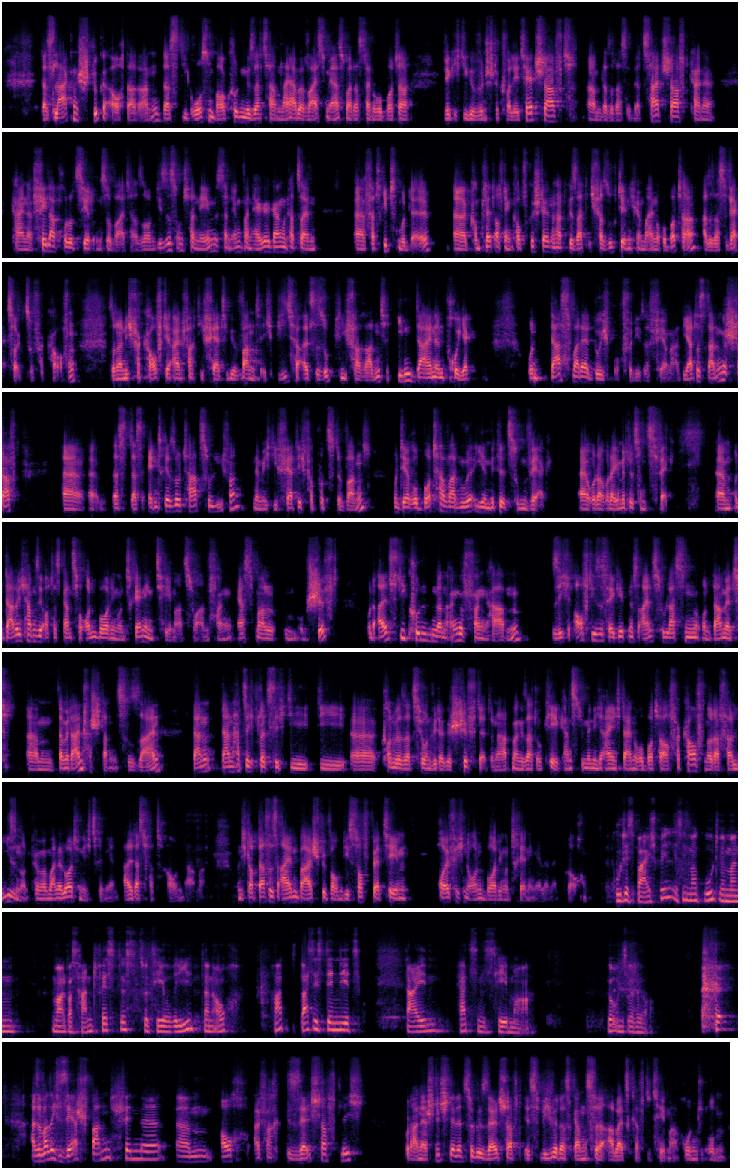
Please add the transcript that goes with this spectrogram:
Das lag ein Stück auch daran, dass die großen Baukunden gesagt haben, naja, beweis mir erstmal, dass dein Roboter wirklich die gewünschte Qualität schafft, ähm, dass er das in der Zeit schafft, keine keine Fehler produziert und so weiter. So, und dieses Unternehmen ist dann irgendwann hergegangen und hat sein äh, Vertriebsmodell äh, komplett auf den Kopf gestellt und hat gesagt, ich versuche dir nicht mehr meinen Roboter, also das Werkzeug zu verkaufen, sondern ich verkaufe dir einfach die fertige Wand. Ich biete als Sublieferant in deinen Projekten. Und das war der Durchbruch für diese Firma. Die hat es dann geschafft, äh, äh das, das Endresultat zu liefern, nämlich die fertig verputzte Wand. Und der Roboter war nur ihr Mittel zum Werk äh, oder, oder ihr Mittel zum Zweck. Ähm, und dadurch haben sie auch das ganze Onboarding- und Training-Thema zu Anfang erstmal um, umschifft. Und als die Kunden dann angefangen haben, sich auf dieses Ergebnis einzulassen und damit, ähm, damit einverstanden zu sein, dann, dann hat sich plötzlich die, die äh, Konversation wieder geschiftet. Und dann hat man gesagt, okay, kannst du mir nicht eigentlich deinen Roboter auch verkaufen oder verließen und können wir meine Leute nicht trainieren? All das Vertrauen da war. Und ich glaube, das ist ein Beispiel, warum die Software-Themen häufig ein Onboarding- und Training-Element brauchen. Gutes Beispiel ist immer gut, wenn man mal was Handfestes zur Theorie dann auch hat. Was ist denn jetzt dein Herzensthema für unsere Hörer? Also was ich sehr spannend finde, ähm, auch einfach gesellschaftlich oder an der Schnittstelle zur Gesellschaft ist, wie wir das ganze Arbeitskräftethema rund um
